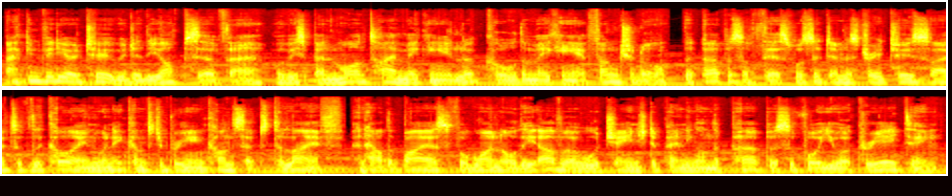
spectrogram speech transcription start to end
Back in video 2 we did the opposite of that, where we spent more time making it look cool than making it functional. The purpose of this was to demonstrate two sides of the coin when it comes to bringing concepts to life, and how the bias for one or the other will change depending on the purpose of what you are creating.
